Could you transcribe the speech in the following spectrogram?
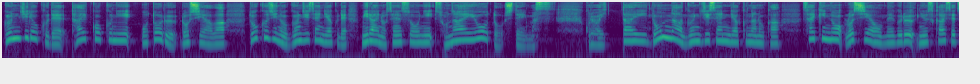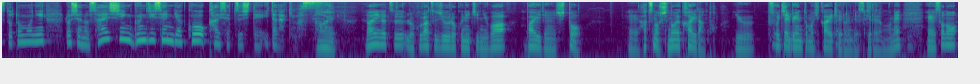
軍事力で大国に劣るロシアは独自の軍事戦略で未来の戦争に備えようとしています。これは一体どんな軍事戦略なのか最近のロシアをめぐるニュース解説とともにロシアの最新軍事戦略を解説していただきます。はい。来月6月16日にはバイデン氏と、えー初の首脳会談というそういったイベントも控えているんですけれどもね、えーその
